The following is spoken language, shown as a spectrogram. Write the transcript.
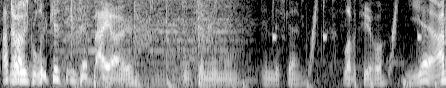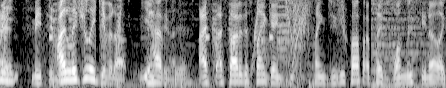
That's no, it was Lucas into Bayo into Min Min in this game. love a tier whore. Yeah, I mean, me too. I literally give it up. You Me have too, to. I, I started this playing game, playing Jigglypuff. I played one Lucina, like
